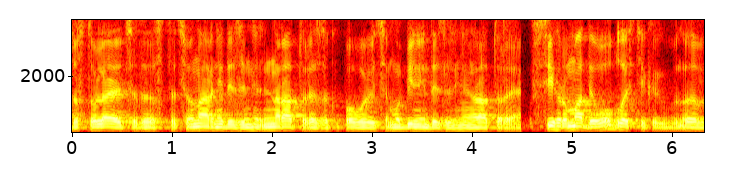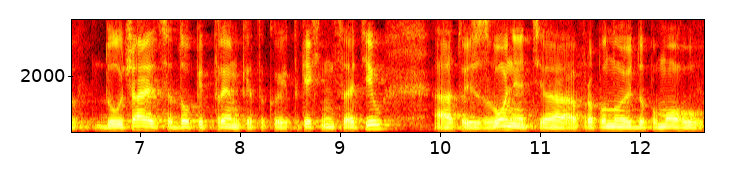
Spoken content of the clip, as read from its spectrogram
Доставляються стаціонарні дизель-генератори, закуповуються мобільні дизель-генератори. Всі громади області е, долучаються до підтримки такої, таких ініціатив. Тобто дзвонять, пропонують допомогу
